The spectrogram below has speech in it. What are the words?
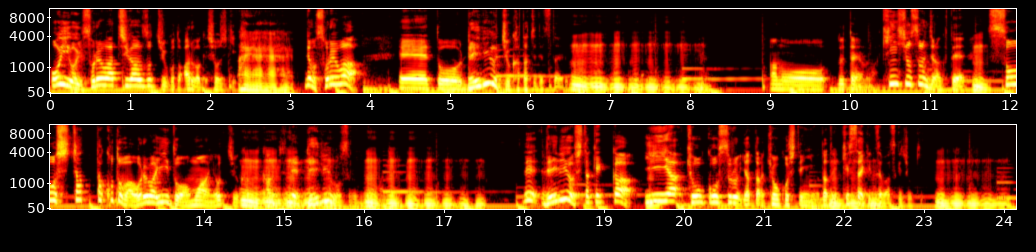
おいおい、それは違うぞっていうことあるわけ、正直。はいはいはいはいでもそれは、えっと、レビューっていう形で伝える。うんうんうんうんうんうんあのーどう言ったらいいんやろな。禁止をするんじゃなくて、うんそうしちゃったことは俺はいいとは思わんよっていう感じで、うんうんうんうんレビューをするみたうんうんいな感じ。うんうんうんうんで、レビューをした結果、うんいいや、強行する、やったら強行していいんよ。だって決済権全部預けちょき。うんうんうんうんうん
